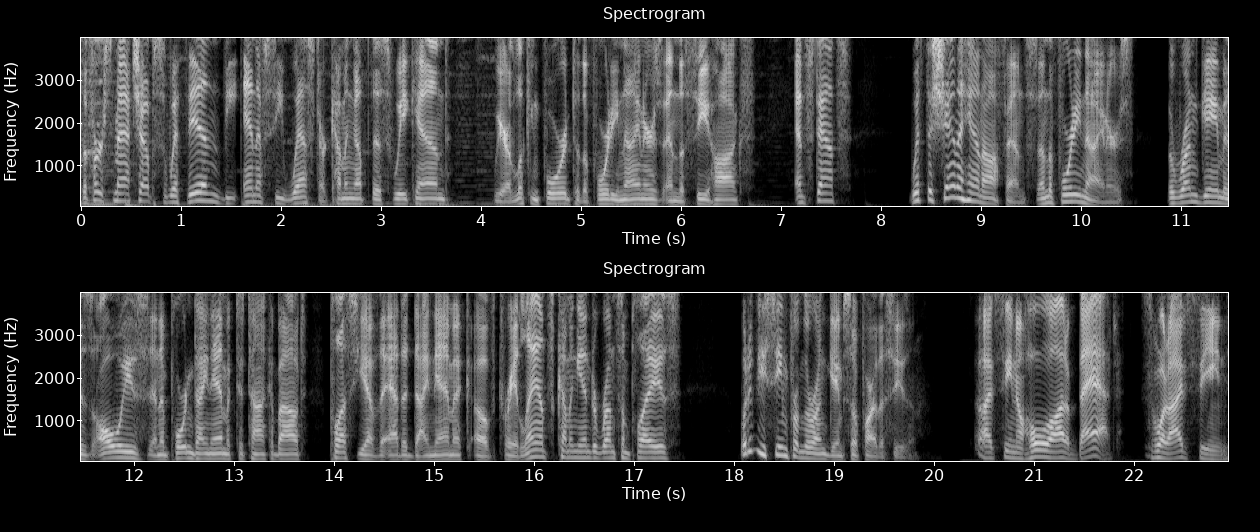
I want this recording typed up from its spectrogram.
The first matchups within the NFC West are coming up this weekend. We are looking forward to the 49ers and the Seahawks. And stats with the Shanahan offense and the 49ers, the run game is always an important dynamic to talk about. Plus, you have the added dynamic of Trey Lance coming in to run some plays. What have you seen from the run game so far this season? I've seen a whole lot of bad, is what I've seen.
